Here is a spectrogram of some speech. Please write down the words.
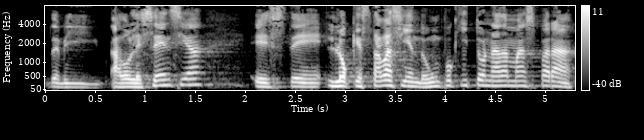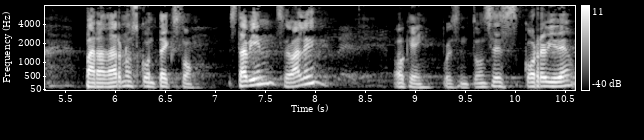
de mi adolescencia, este, lo que estaba haciendo, un poquito nada más para, para darnos contexto. ¿Está bien? ¿Se vale? Ok, pues entonces corre video.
